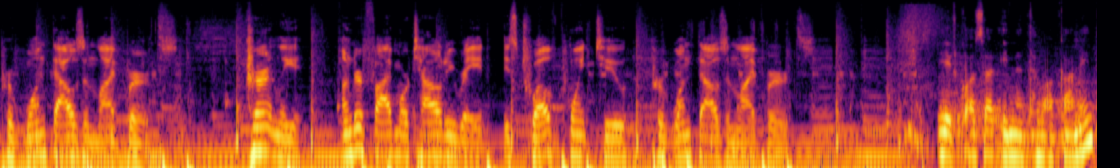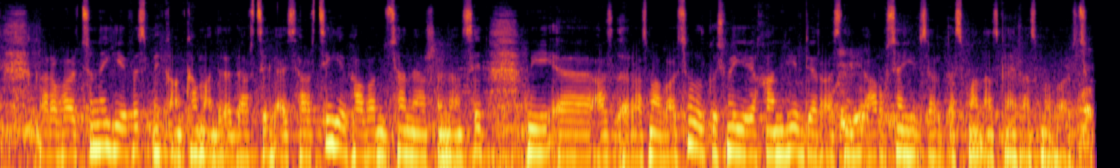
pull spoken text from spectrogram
per 1,000 live births. Currently, under 5 mortality rate is 12.2 per 1,000 live births. 2009 թվականին կառավարությունը եւս մեկ անգամ անդրադարձել այս հարցի եւ հավանության արժանացել մի ռազմավարություն, որ կոչվում է երեխաների եւ դեռահասների առողջության եւ զարգացման ազգային ռազմավարություն։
